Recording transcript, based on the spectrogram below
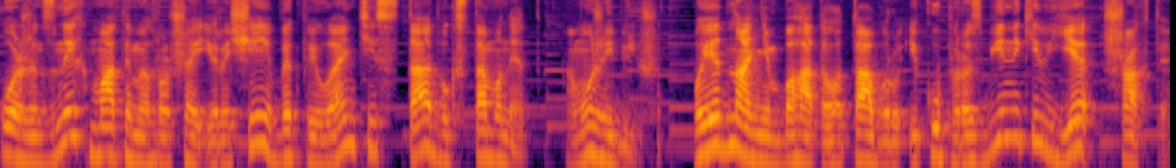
Кожен з них матиме грошей і речей в еквіваленті 100-200 монет, а може й більше. Поєднанням багатого табору і купи розбійників є шахти.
